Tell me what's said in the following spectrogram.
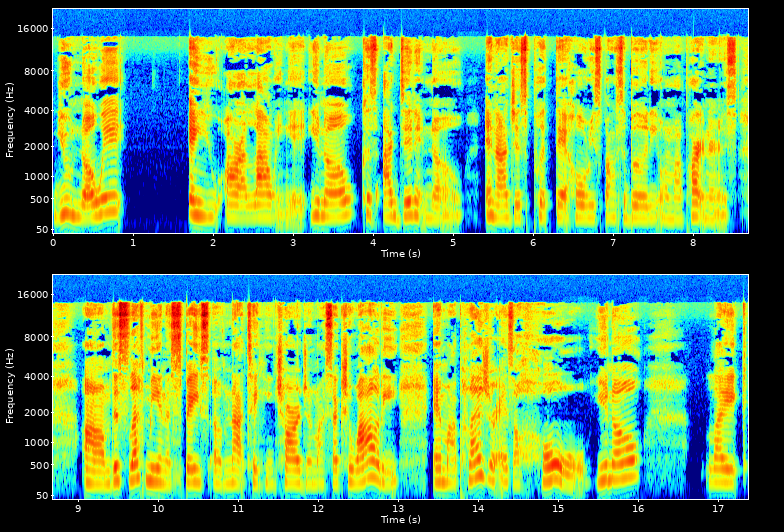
you know it and you are allowing it, you know? Cuz I didn't know and I just put that whole responsibility on my partners. Um, this left me in a space of not taking charge of my sexuality and my pleasure as a whole, you know? Like,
